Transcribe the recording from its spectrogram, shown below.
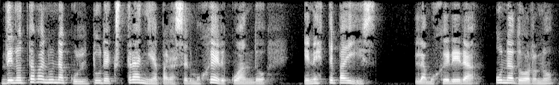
denotaban una cultura extraña para ser mujer cuando, en este país, la mujer era un adorno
